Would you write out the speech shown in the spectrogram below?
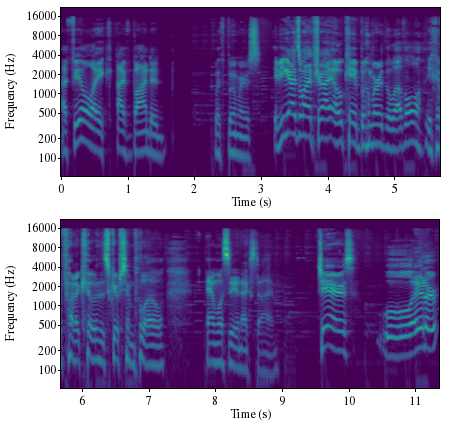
I feel like I've bonded with boomers. If you guys want to try OK Boomer the level, you can find a code in the description below, and we'll see you next time. Cheers. Later.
